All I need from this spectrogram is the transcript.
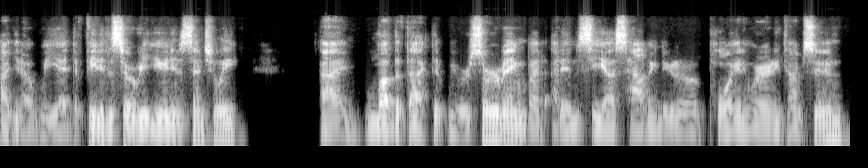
You know, we had defeated the Soviet Union essentially. I love the fact that we were serving, but I didn't see us having to go to deploy anywhere anytime soon.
